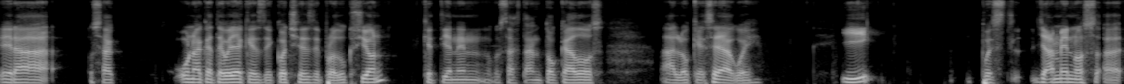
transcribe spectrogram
era, o sea, una categoría que es de coches de producción, que tienen, o sea, están tocados a lo que sea, güey. Y pues ya menos ah,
